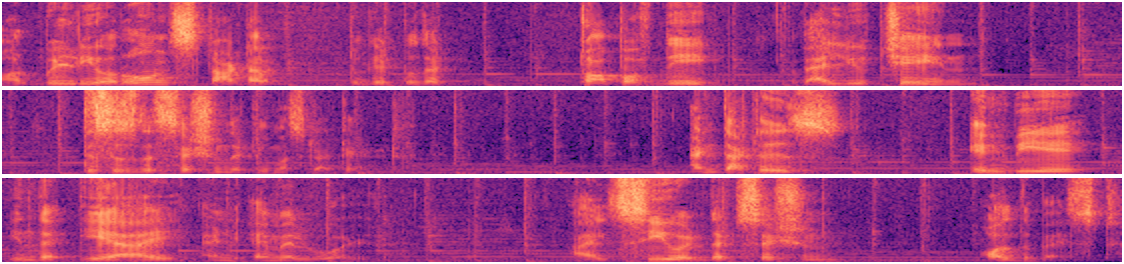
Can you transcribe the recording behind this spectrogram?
or build your own startup to get to the top of the value chain this is the session that you must attend and that is MBA in the AI and ML world. I'll see you at that session. All the best.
